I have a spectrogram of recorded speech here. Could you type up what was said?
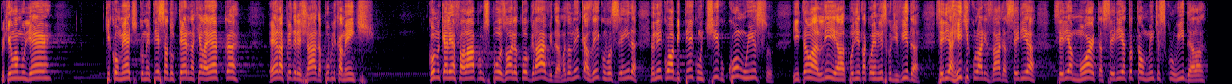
Porque uma mulher que comete, cometesse adultério naquela época era apedrejada publicamente. Como que ela ia falar para o esposo: Olha, eu estou grávida, mas eu nem casei com você ainda, eu nem coabitei contigo, como isso? Então ali ela poderia estar correndo risco de vida, seria ridicularizada, seria seria morta, seria totalmente excluída, ela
